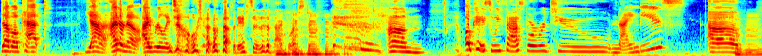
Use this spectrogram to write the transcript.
devil cat. Yeah, I don't know. I really don't. I don't have an answer to that question. um, okay, so we fast forward to '90s. Um, Mhm.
